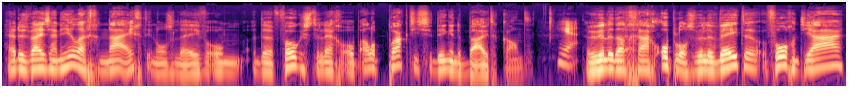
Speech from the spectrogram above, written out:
Hè, dus wij zijn heel erg geneigd in ons leven om de focus te leggen op alle praktische dingen de buitenkant. Ja. We willen dat graag oplossen. We willen weten, volgend jaar,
